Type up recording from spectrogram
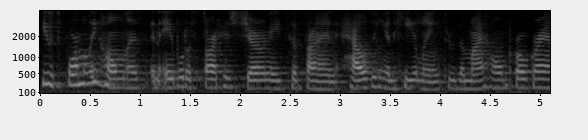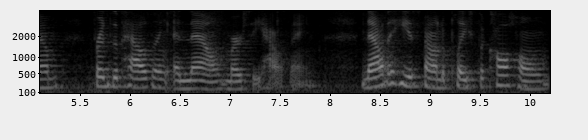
He was formerly homeless and able to start his journey to find housing and healing through the My Home program, Friends of Housing, and now Mercy Housing. Now that he has found a place to call home,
